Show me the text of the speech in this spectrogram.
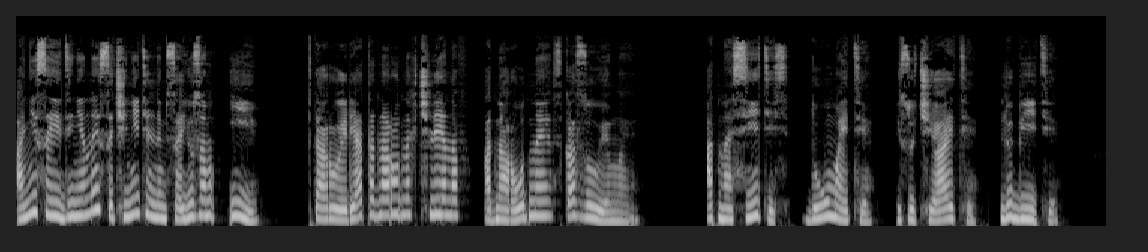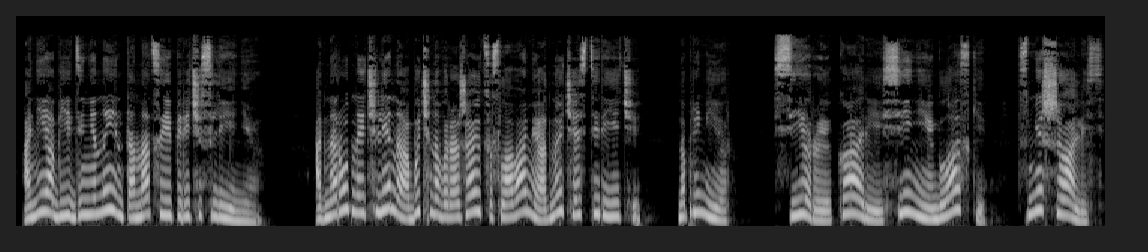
Они соединены сочинительным союзом «и». Второй ряд однородных членов – однородные сказуемые. Относитесь, думайте, изучайте, любите. Они объединены интонацией перечисления. Однородные члены обычно выражаются словами одной части речи. Например, серые, карие, синие глазки смешались,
